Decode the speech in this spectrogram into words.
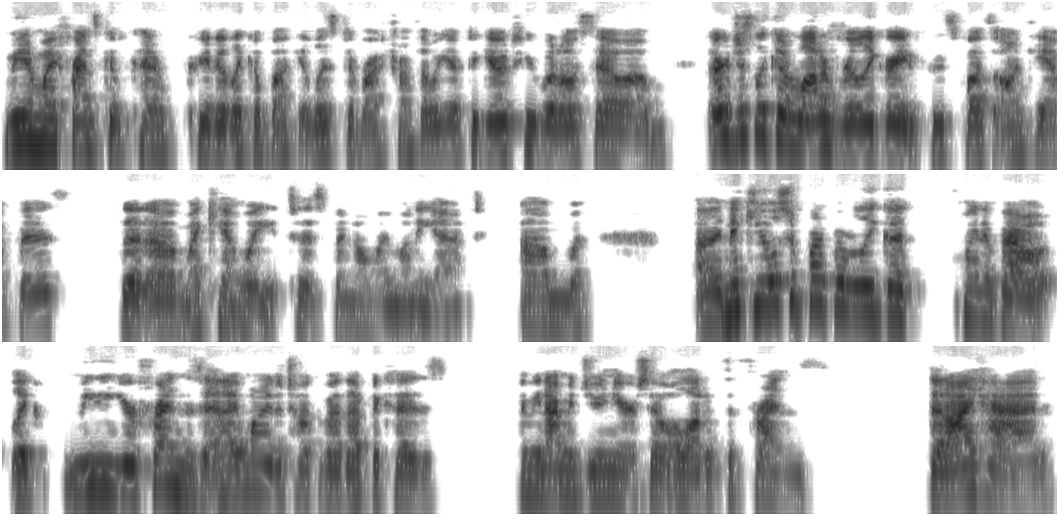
me and my friends have kind of created like a bucket list of restaurants that we have to go to, but also um, there are just like a lot of really great food spots on campus that um, I can't wait to spend all my money at. Um, uh, Nick, you also brought up a really good point about like meeting your friends, and I wanted to talk about that because I mean I'm a junior, so a lot of the friends that I had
